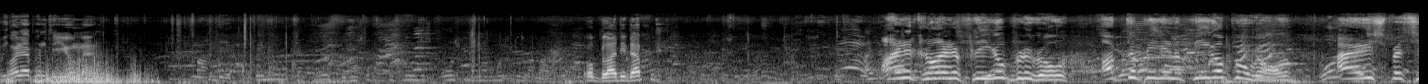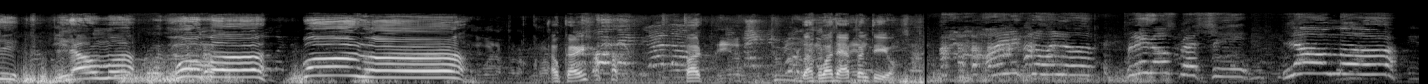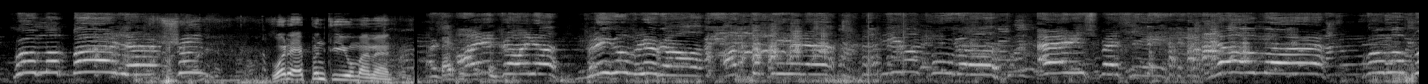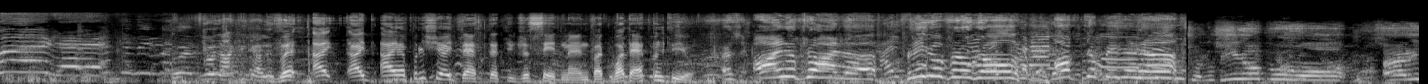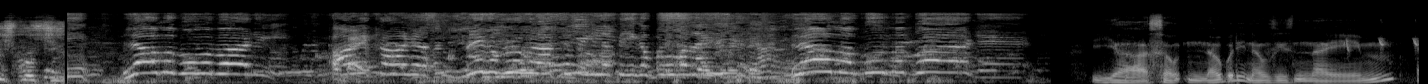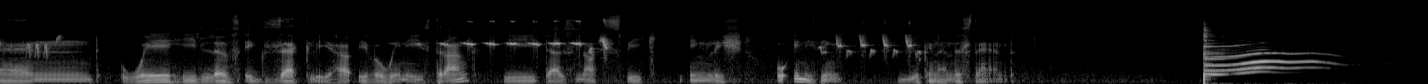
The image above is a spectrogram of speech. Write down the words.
What happened to you, man? Oh, bloodied up. Eine kleine Fliegelprügel, abgebiegene Fliegelprügel, eine Spitze, Laume, Wumme, Wumme! Okay. But, but what happened to you? Eine kleine Fliegelspitze, Laume, What happened to you, my man? Eine kleine Fliegelflügel, abgebiegene Fliegelprügel, eine Spitze, Laume, Wumme, Wumme! But I, I, I appreciate that, that you just said, man. But what happened to you? Es ist eine kleine Fliegelprügel, abgebiegene Lama Yeah, so nobody knows his name and where he lives exactly. However, when he's drunk, he does not speak English or anything you can understand.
